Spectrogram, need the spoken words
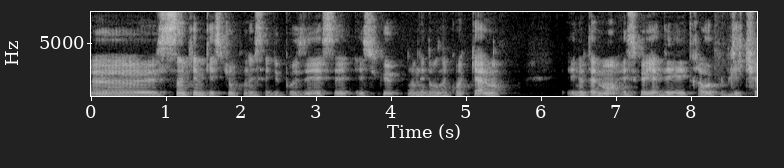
Euh, cinquième question qu'on essaye de poser, c'est est-ce qu'on est dans un coin calme? Et notamment est-ce qu'il y a des travaux publics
